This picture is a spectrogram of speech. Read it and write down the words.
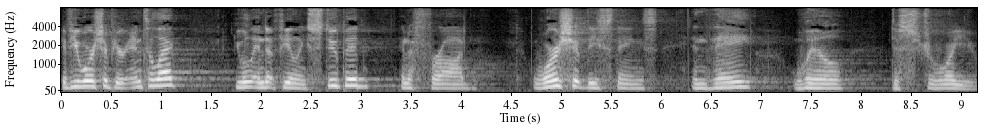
If you worship your intellect, you will end up feeling stupid and a fraud. Worship these things, and they will destroy you.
